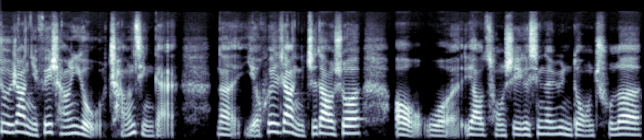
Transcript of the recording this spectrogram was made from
就让你非常有场景感。那也会让你知道说，哦，我要从事一个新的运动，除了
